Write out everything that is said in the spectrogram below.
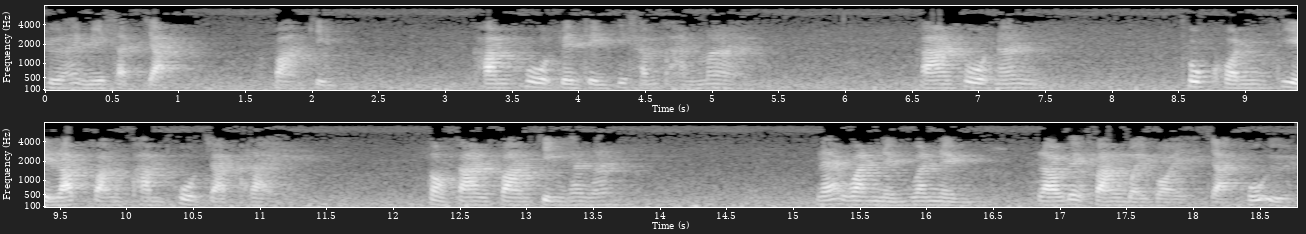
คือให้มีสัจจะความจริงคำพูดเป็นสิ่งที่สำคัญมาก การพูดนั้น ทุกคนที่รับฟังคำพูดจากใคร ต้องการความจริงเท่านั้น และวันหนึ่งวันหนึ่ง เราได้ฟังบ่อยๆ จากผู้อื่น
